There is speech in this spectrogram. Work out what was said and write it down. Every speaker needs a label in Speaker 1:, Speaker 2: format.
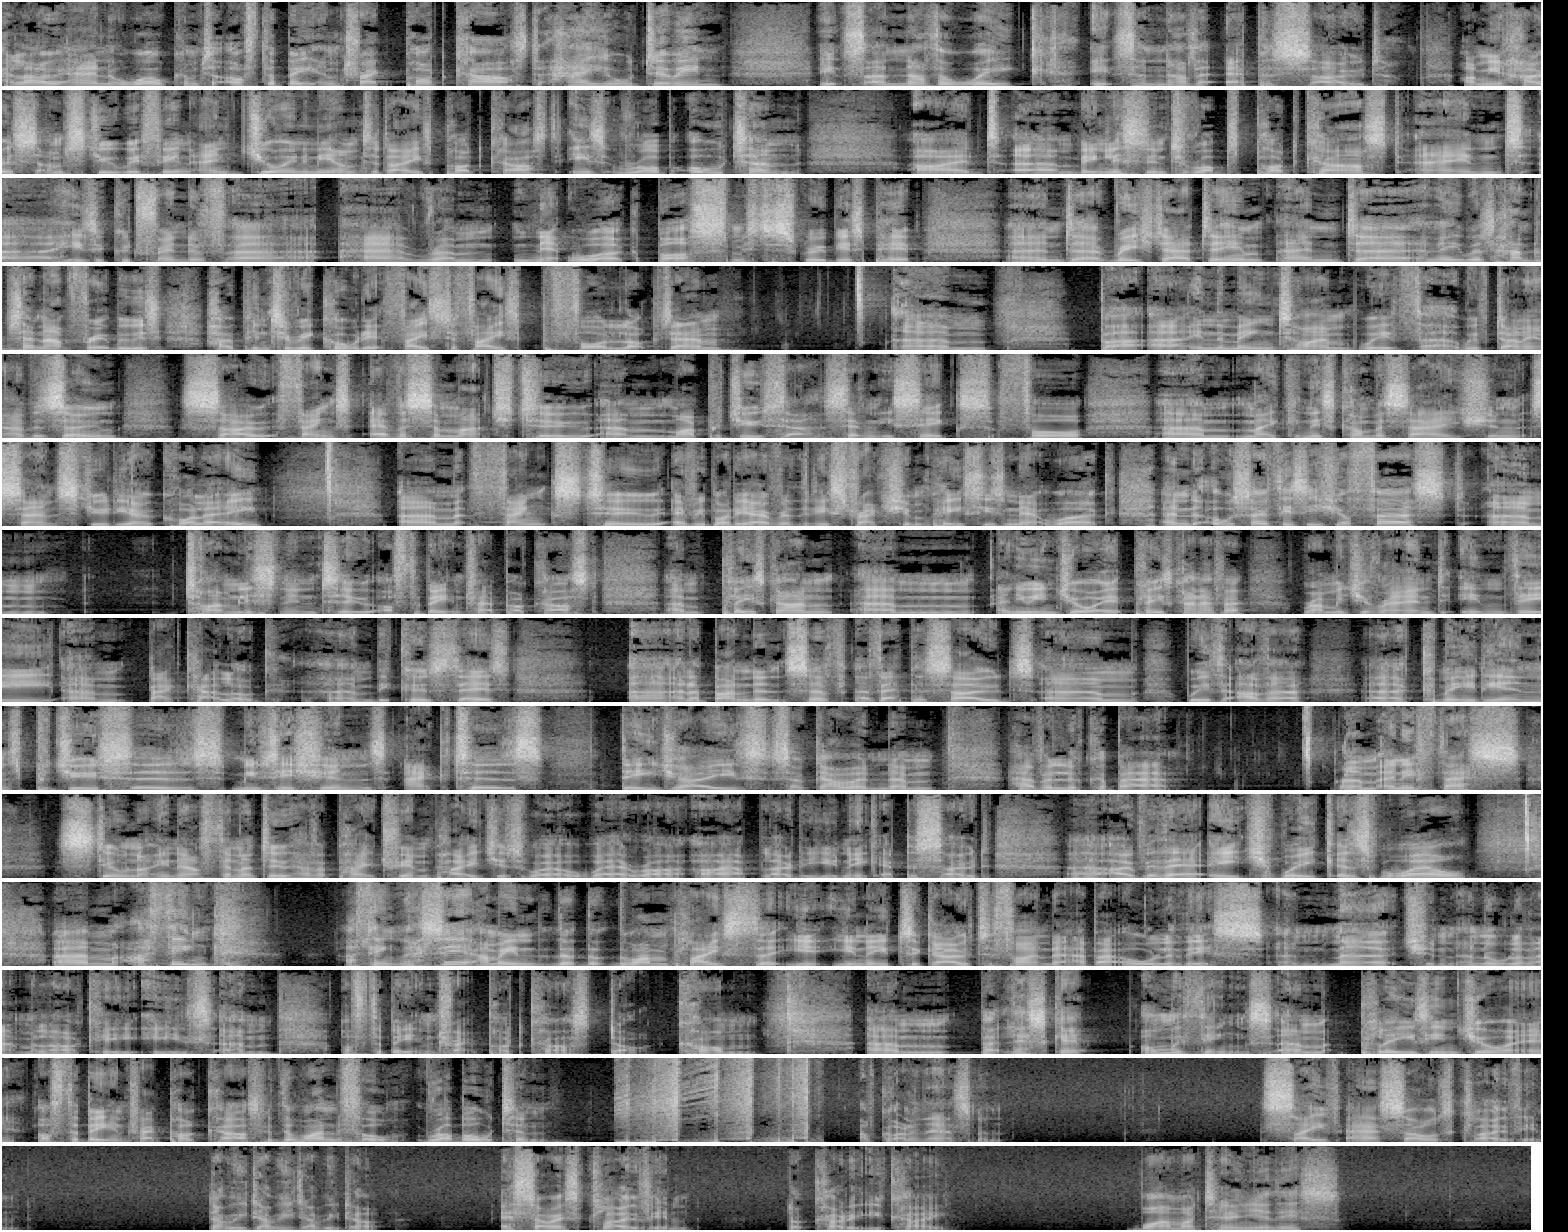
Speaker 1: Hello and welcome to Off the Beaten Track podcast. How you all doing? It's another week. It's another episode. I'm your host. I'm Stu Whiffin, and joining me on today's podcast is Rob Auton. I'd um, been listening to Rob's podcast, and uh, he's a good friend of uh, our um, network boss, Mr. Scroobius Pip, and uh, reached out to him, and uh, and he was 100% up for it. We was hoping to record it face to face before lockdown. Um, but uh, in the meantime, we've uh, we've done it over Zoom. So thanks ever so much to um, my producer seventy six for um, making this conversation sound studio quality. Um, thanks to everybody over at the Distraction Pieces Network, and also if this is your first um, time listening to Off the Beaten Track podcast, um, please go and um, and you enjoy it. Please go and have a rummage around in the um, back catalogue um, because there's. Uh, an abundance of, of episodes um, with other uh, comedians, producers, musicians, actors, DJs. So go and um, have a look about. Um, and if that's still not enough, then I do have a Patreon page as well where I, I upload a unique episode uh, over there each week as well. Um, I think. I think that's it. I mean, the, the, the one place that you, you, need to go to find out about all of this and merch and, and all of that malarkey is um, offthebeatentrackpodcast.com. Um, but let's get on with things. Um, please enjoy Off the Beaten Track podcast with the wonderful Rob Auton. I've got an announcement. Save Our Souls Clothing. www.sosclothing.co.uk. Why am I telling you this?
